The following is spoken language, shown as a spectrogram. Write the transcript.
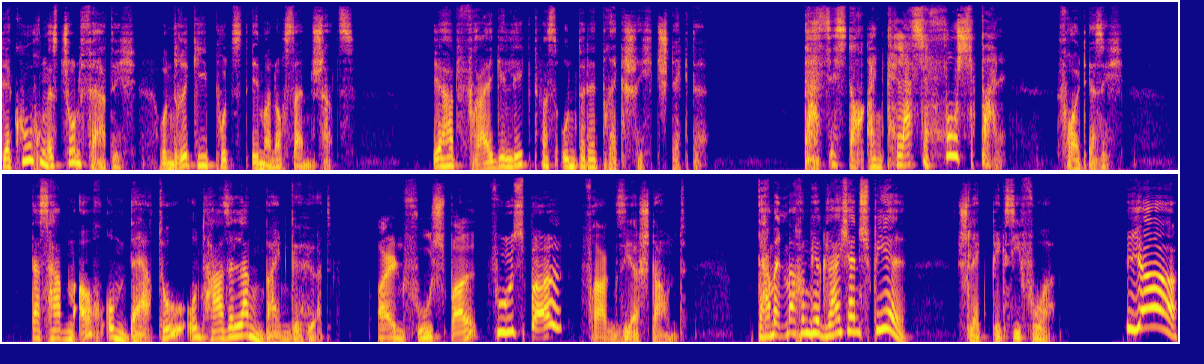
Der Kuchen ist schon fertig und Ricky putzt immer noch seinen Schatz. Er hat freigelegt, was unter der Dreckschicht steckte. Das ist doch ein klasse Fußball, freut er sich. Das haben auch Umberto und Hase Langbein gehört. Ein Fußball? Fußball? fragen sie erstaunt. Damit machen wir gleich ein Spiel, schlägt Pixie vor. Ja,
